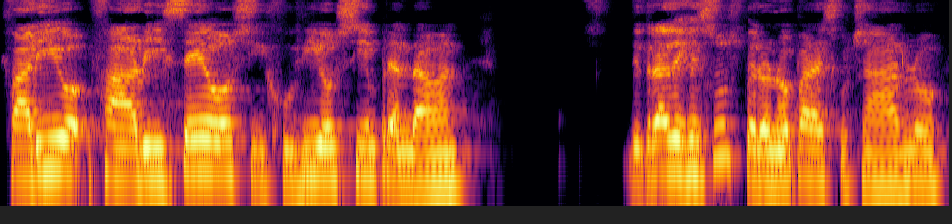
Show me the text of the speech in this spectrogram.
fariseos y judíos siempre andaban detrás de Jesús, pero no para escucharlo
